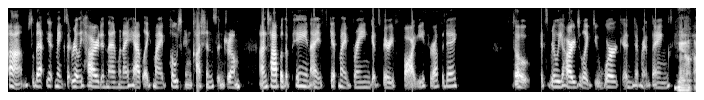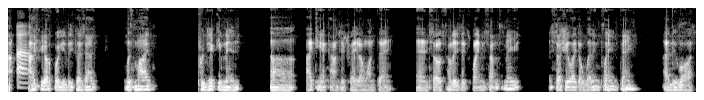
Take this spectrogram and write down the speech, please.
Um, so that it makes it really hard. And then when I have like my post concussion syndrome, on top of the pain, I get my brain gets very foggy throughout the day. So it's really hard to like do work and different things. Yeah, I, I Um, feel for you because I, with my predicament, uh, I can't concentrate on one thing. And so if somebody's explaining something to me, especially like a wedding planning thing, I'd be lost.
